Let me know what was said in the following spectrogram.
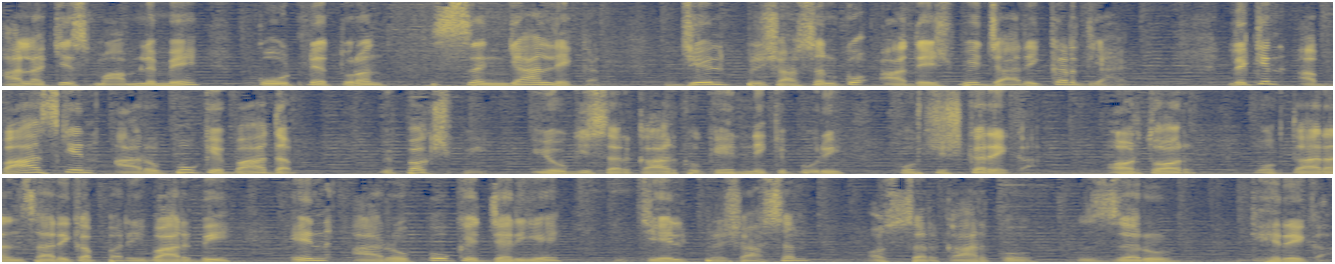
हालाँकि इस मामले में कोर्ट ने तुरंत संज्ञान लेकर जेल प्रशासन को आदेश भी जारी कर दिया है। लेकिन अब्बास के इन आरोपों के बाद अब विपक्ष भी योगी सरकार को घेरने की पूरी कोशिश करेगा। और तो और मुख्तार अंसारी का परिवार भी इन आरोपों के ज़रिए जेल प्रशासन और सरकार को ज़रूर घेरेगा।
